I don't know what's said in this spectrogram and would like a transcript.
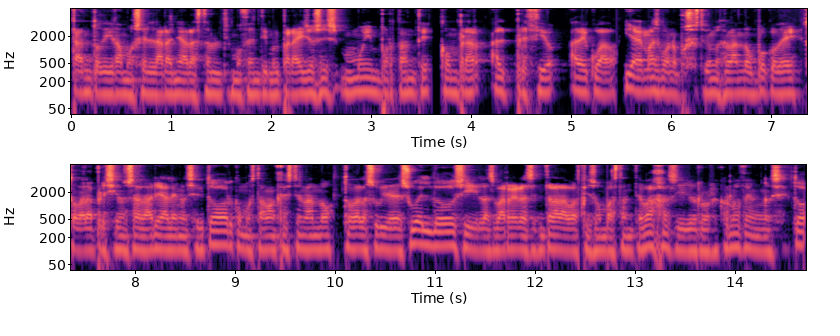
tanto, digamos, el arañar hasta el último céntimo. Y para ellos es muy importante comprar al precio adecuado. Y además, bueno, pues estuvimos hablando un poco de toda la presión salarial en el sector, cómo estaban gestionando toda la subida de sueldos y las barreras de entrada que son bastante bajas y ellos lo reconocen en el sector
